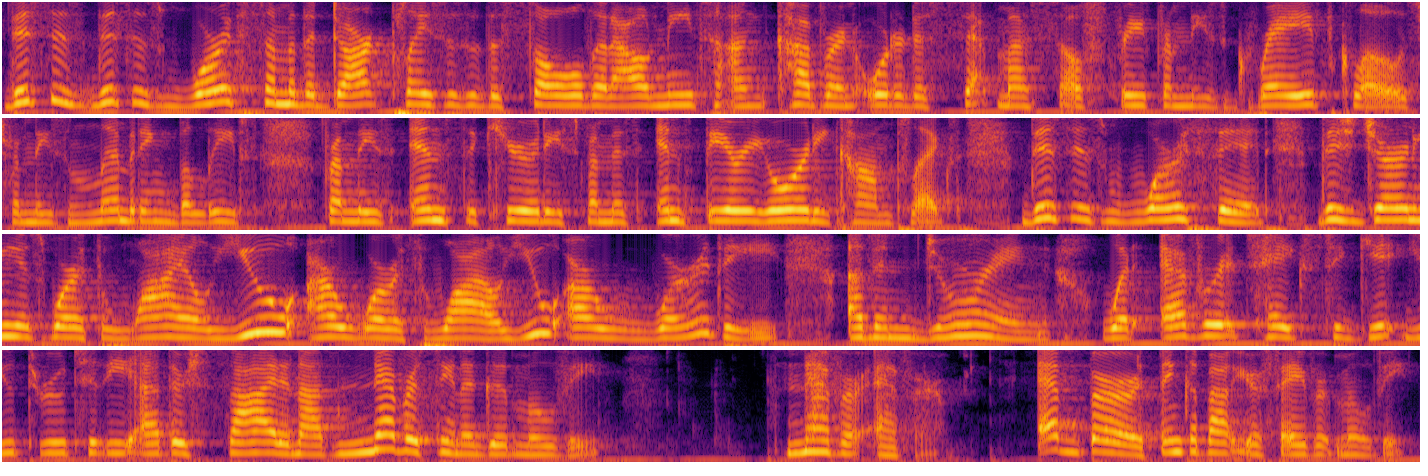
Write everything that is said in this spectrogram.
This is this is worth some of the dark places of the soul that I'll need to uncover in order to set myself free from these grave clothes, from these limiting beliefs, from these insecurities, from this inferiority complex. This is worth it. This journey is worthwhile. You are worthwhile. You are worthy of enduring whatever it takes to get you through through to the other side. And I've never seen a good movie. Never, ever, ever. Think about your favorite movie.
